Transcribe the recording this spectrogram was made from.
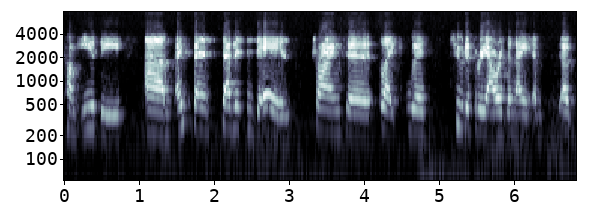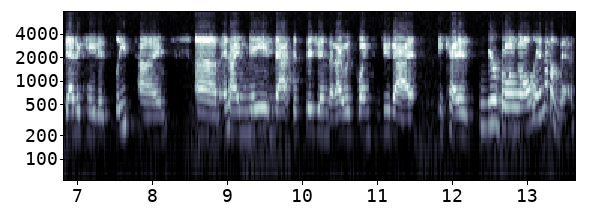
come easy. Um, I spent seven days trying to, like, with two to three hours a night of, of dedicated sleep time. Um, and I made that decision that I was going to do that because we are going all in on this.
